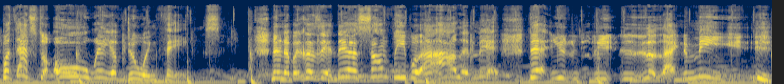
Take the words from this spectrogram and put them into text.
But that's the old way of doing things. No, no, because there, there are some people, I'll admit, that you, you look like to me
